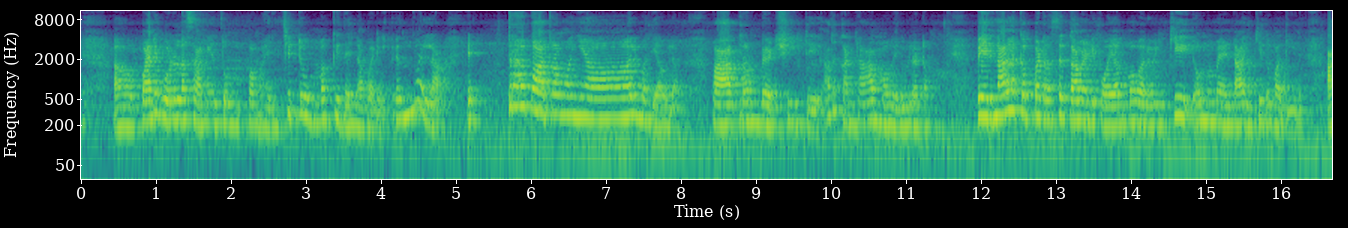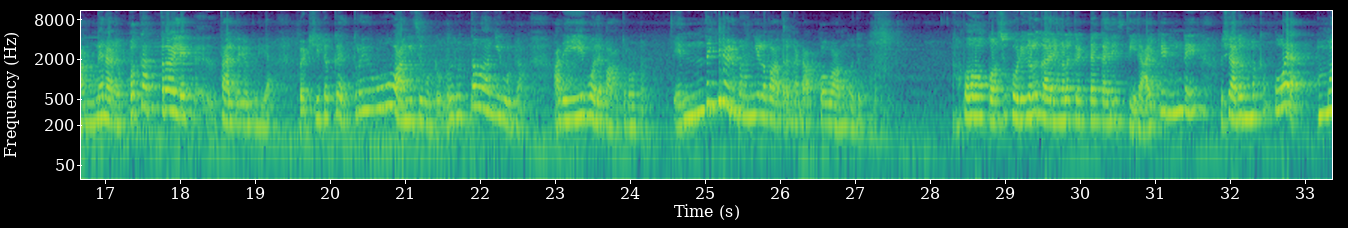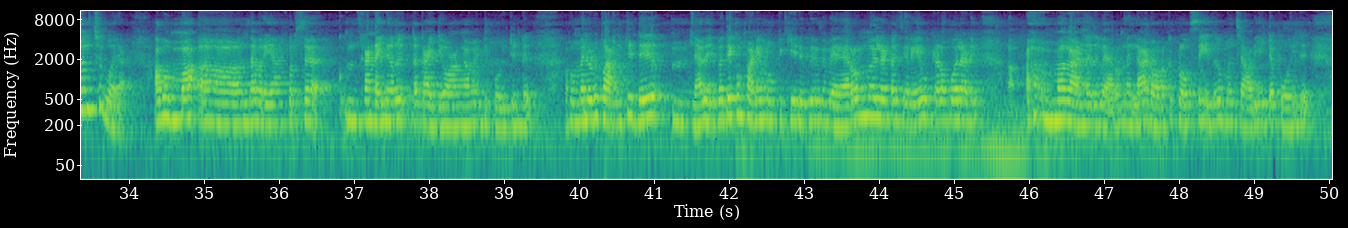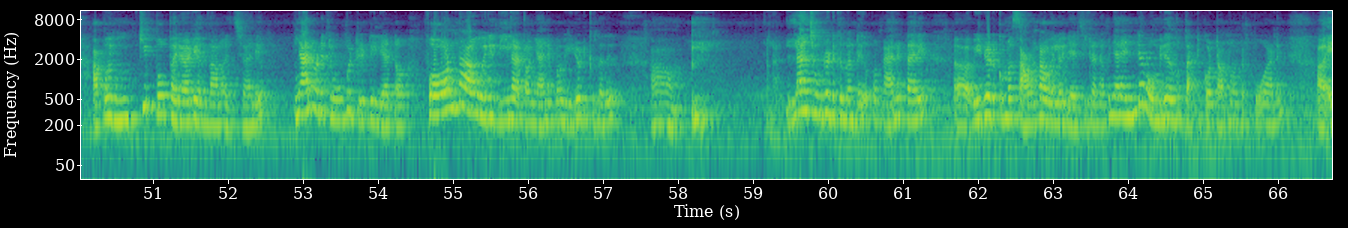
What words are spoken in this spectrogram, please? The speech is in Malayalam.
പനി കൂടെയുള്ള സമയത്തും ഇപ്പം മരിച്ചിട്ട് ഉമ്മക്ക് ഇതന്നെ പണി? എന്നല്ല എത്ര പാത്രം വാങ്ങിയാലും മതിയാവില്ല. പാത്രം ബെഡ്ഷീറ്റ് അത് കണ്ടാ അമ്മ വരൂല കേട്ടോ പെരുന്നാളിലൊക്കെ ഇപ്പം ഡ്രസ്സ് എടുക്കാൻ വേണ്ടി പോയ അമ്മ പറയും എനിക്ക് ഒന്നും വേണ്ട എനിക്കിത് മതിയെന്ന്. അങ്ങനെയാണ്. ഇപ്പൊക്കെ അത്ര വലിയ താല്പര്യമൊന്നുമില്ല. ബെഡ്ഷീറ്റൊക്കെ എത്രയോ വാങ്ങിച്ചു കൂട്ടും. വെറുതെ വാങ്ങി കൂട്ടാം. അതേപോലെ പാത്രം കിട്ടും എന്തെങ്കിലും ഒരു ഭംഗിയുള്ള പാത്രം കണ്ട അപ്പോൾ വാങ്ങും അപ്പോൾ കുറച്ച് പൊടികളും കാര്യങ്ങളൊക്കെ ഇട്ടേക്കാൻ സ്ഥിരമായിട്ടുണ്ട് പക്ഷെ അത് നമുക്ക് പോരാ ഉമ്മച്ച് പോരാ. അപ്പോൾ ഉമ്മ എന്താ പറയുക കുറച്ച് കണ്ടെയ്നർ ഇതൊക്കെ ആയിട്ട് വാങ്ങാൻ വേണ്ടി പോയിട്ടുണ്ട്. അപ്പം ഉമ്മനോട് പറഞ്ഞിട്ടുണ്ട് ഞാൻ വരുമ്പോഴത്തേക്കും പണിയൊന്നും ഒപ്പിക്കരുത്. വേറെ ഒന്നുമല്ല കേട്ടോ ചെറിയ കുട്ടികളെ പോലാണ് ഉമ്മ കാണുന്നത്. വേറെ ഒന്നല്ല ഡോറൊക്കെ ക്ലോസ് ചെയ്ത് ഉമ്മ ചാവിയായിട്ടാണ് പോയത്. അപ്പോൾ എനിക്കിപ്പോൾ പരിപാടി എന്താണെന്ന് വെച്ചാൽ ഞാനിവിടെ ട്യൂബ് ഇട്ടിട്ടില്ല കേട്ടോ. ഫോണിന്റെ ആ ഒരു ഇതിലാട്ടോ ഞാനിപ്പോൾ വീഡിയോ എടുക്കുന്നത്. എല്ലാം ചൂടെടുക്കുന്നുണ്ട്. അപ്പോൾ ഫാൻ ഇട്ടാൽ വീഡിയോ എടുക്കുമ്പോൾ സൗണ്ട് ആവുമല്ലോ വിചാരിച്ചിട്ടുണ്ട് അപ്പോൾ ഞാൻ എന്റെ റൂമിൽ ഒന്ന് തട്ടിക്കൊട്ടാൻ കൊണ്ട് പോവാണ്.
